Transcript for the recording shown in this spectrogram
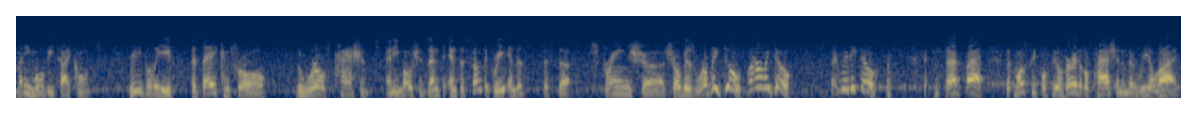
many movie tycoons really believe that they control the world's passions and emotions. And, and to some degree, in this, this uh, strange uh, showbiz world, they do. Literally do. They really do. it's a sad fact that most people feel very little passion in their real lives.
